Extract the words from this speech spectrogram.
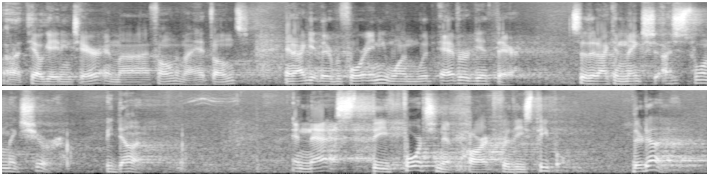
a tailgating chair and my iPhone and my headphones, and I get there before anyone would ever get there, so that I can make. Sure, I just want to make sure, be done. And that's the fortunate part for these people. They're done.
